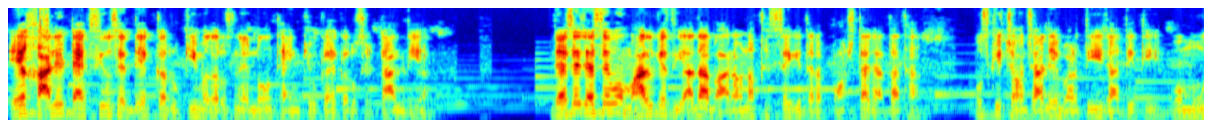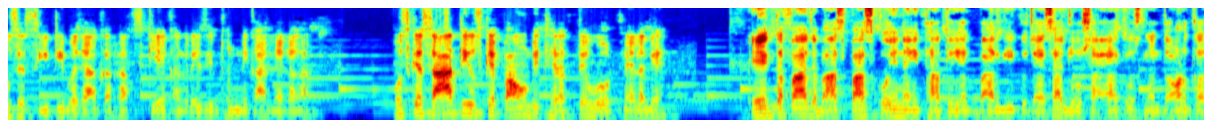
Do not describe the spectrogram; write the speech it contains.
ایک خالی ٹیکسی اسے دیکھ کر رکی، مگر اس نے نو تھینک یو کہہ کر اسے ٹال دیا۔ جیسے جیسے وہ مال کے زیادہ بارونق حصے کی طرف پہنچتا جاتا تھا، اس کی چونچالی بڑھتی ہی جاتی تھی، وہ منہ سے سیٹی بجا کر رقص کی ایک انگریزی دھن نکالنے لگا۔ اس کے ساتھ ہی اس کے پاؤں بھی تھرکتے ہوئے اٹھنے لگے۔ ایک دفعہ جب آس پاس کوئی نہیں تھا تو یک بارگی کچھ ایسا جوش آیا کہ اس نے دوڑ کر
